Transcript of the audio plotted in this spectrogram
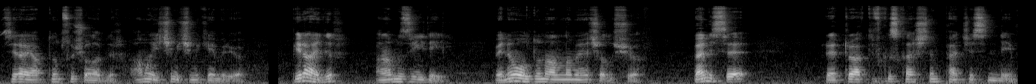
Zira yaptığım suç olabilir ama içim içimi kemiriyor. Bir aydır aramız iyi değil ve ne olduğunu anlamaya çalışıyor. Ben ise retroaktif kıskançlığın pençesindeyim.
